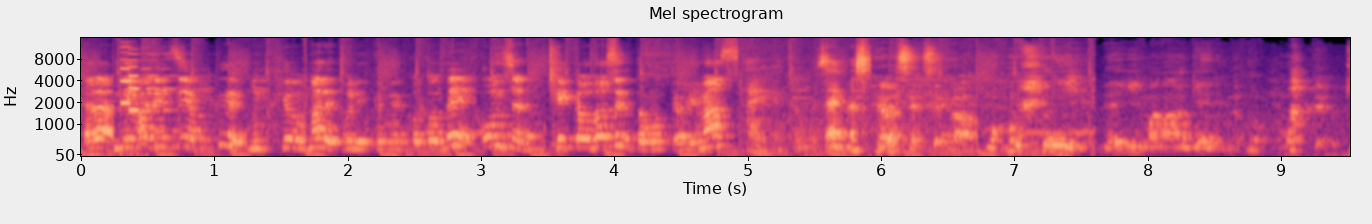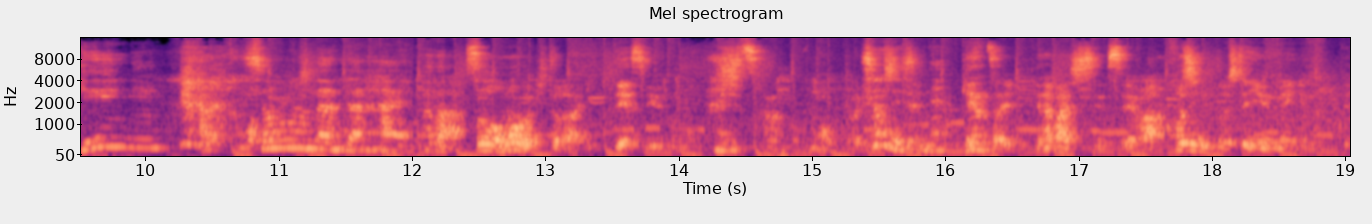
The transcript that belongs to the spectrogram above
から粘り強く目標まで取り組むことで御社でも結果を出せると思っておりますありがとうございます。平林先生がもう本当に礼儀マナー芸人だと思ってる芸人。はい思ってそうおりましたなんだ、はい。ただそう思う人が一定数いるのも事実かなと思っておりまして、そうですね現在平林先生は個人として有名にはなって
